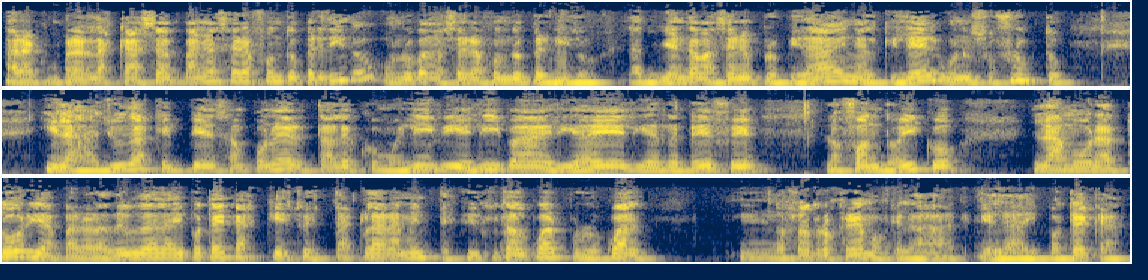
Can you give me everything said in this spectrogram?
para comprar las casas, ¿van a ser a fondo perdido o no van a ser a fondo perdido? La vivienda va a ser en propiedad, en alquiler o en usufructo. Y las ayudas que piensan poner, tales como el IBI, el IVA, el IAE, el IRPF, los fondos ICO, la moratoria para la deuda de las hipotecas, que esto está claramente escrito tal cual, por lo cual nosotros creemos que la, que la hipoteca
